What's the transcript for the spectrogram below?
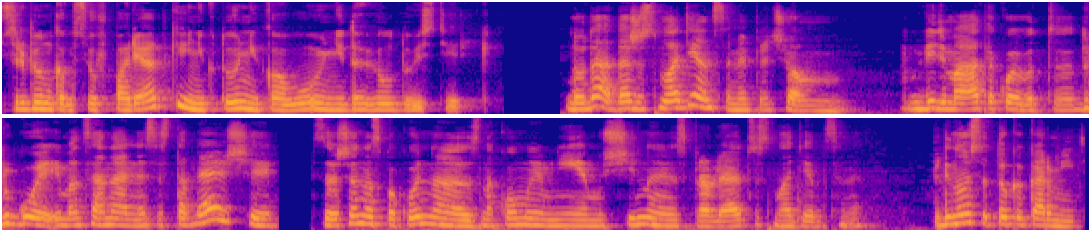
с ребенком все в порядке, и никто никого не довел до истерики. Ну да, даже с младенцами, причем, видимо, от такой вот другой эмоциональной составляющей совершенно спокойно знакомые мне мужчины справляются с младенцами. Приносят только кормить.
